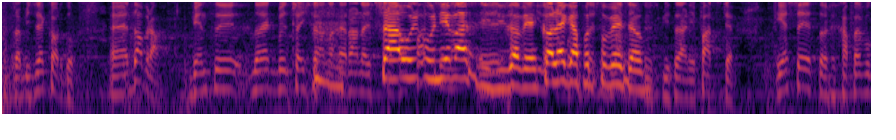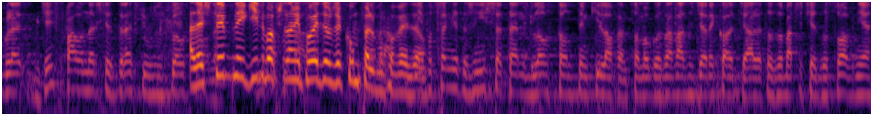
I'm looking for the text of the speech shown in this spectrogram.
e, zrobić rekordu. E, dobra, więc y, no jakby część rana, rana jest... Trzeba u- Patrzcie unieważnić, y, widzowie. ile Kolega też podpowiedział. w tym speedrunie. Patrzcie, jeszcze jest trochę HP, w ogóle gdzieś spawner się zrespił z glowstone. Ale sztywny git, bo przynajmniej powiedział, że kumpel mu powiedział. Niepotrzebnie też niszczę ten glowstone tym kilofem, co mogło zaważyć o rekordzie, ale to zobaczycie dosłownie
